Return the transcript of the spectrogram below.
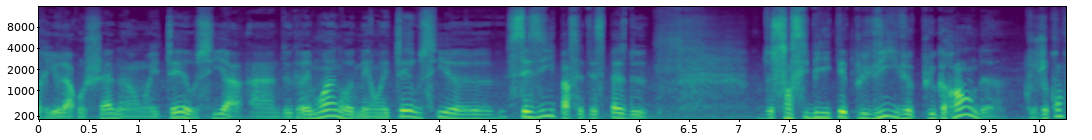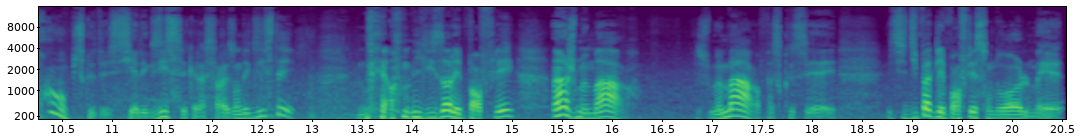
Drieux-La Rochelle ont été aussi à, à, un degré moindre, mais ont été aussi saisis par cette espèce de, de sensibilité plus vive, plus grande, que je comprends, puisque si elle existe, c'est qu'elle a sa raison d'exister. Mais en lisant les pamphlets, un, je me marre je me marre parce que c'est. Je dis pas que les pamphlets sont drôles, mais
